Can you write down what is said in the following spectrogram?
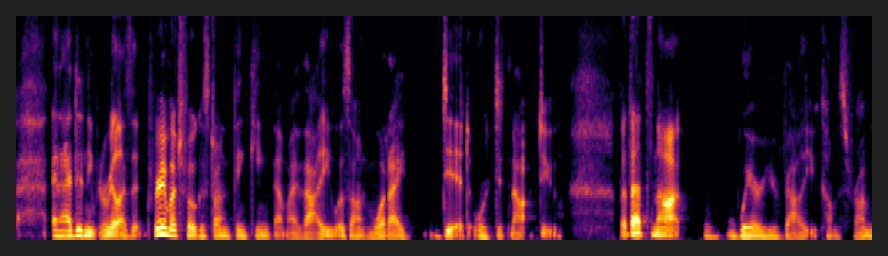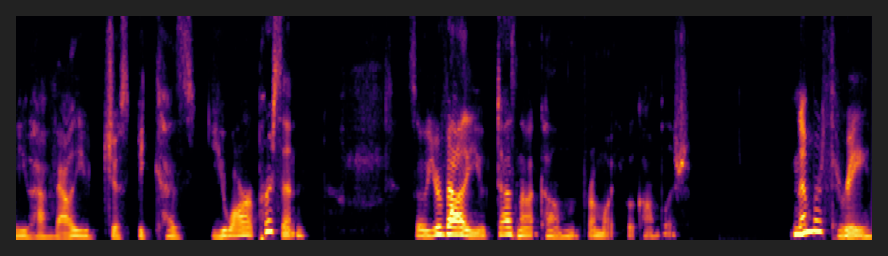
and I didn't even realize it, very much focused on thinking that my value was on what I did or did not do. But that's not where your value comes from. You have value just because you are a person. So your value does not come from what you accomplish. Number three,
